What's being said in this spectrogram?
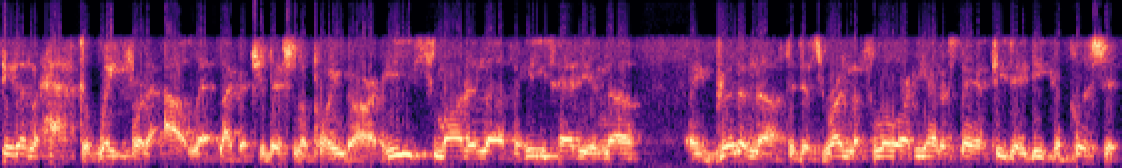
he doesn't have to wait for the outlet like a traditional point guard. He's smart enough and he's heavy enough and good enough to just run the floor. He understands TJD can push it.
